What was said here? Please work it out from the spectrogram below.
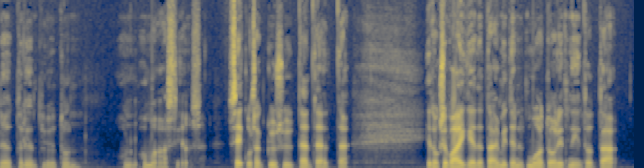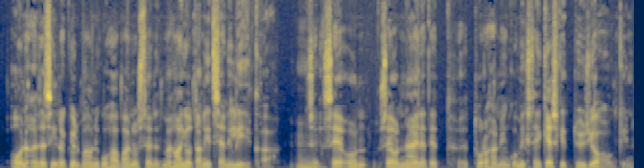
näyttelijän työt on, on oma asiansa. Se, kun sä kysyy tätä, että, että onko se vaikeaa tai miten nyt muotoilit, niin tota, onhan se siinä. Kyllä mä oon niin havainnut sen, että mä hajotan itseäni liikaa. Mm. Se, se, on, se on näin, että, että, että turha, niin kuin, miksi ei keskittyisi johonkin,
